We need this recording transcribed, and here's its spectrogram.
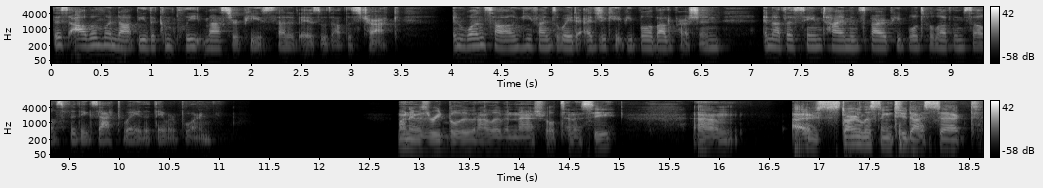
This album would not be the complete masterpiece that it is without this track. In one song, he finds a way to educate people about oppression and at the same time inspire people to love themselves for the exact way that they were born. My name is Reed Blue, and I live in Nashville, Tennessee. Um, I started listening to Dissect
